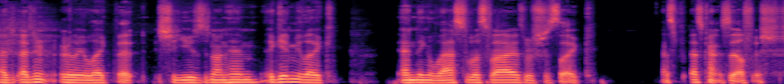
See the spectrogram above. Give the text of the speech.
I, I didn't really like that she used it on him. It gave me like ending of Last of Us vibes, which is like that's that's kind of selfish.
